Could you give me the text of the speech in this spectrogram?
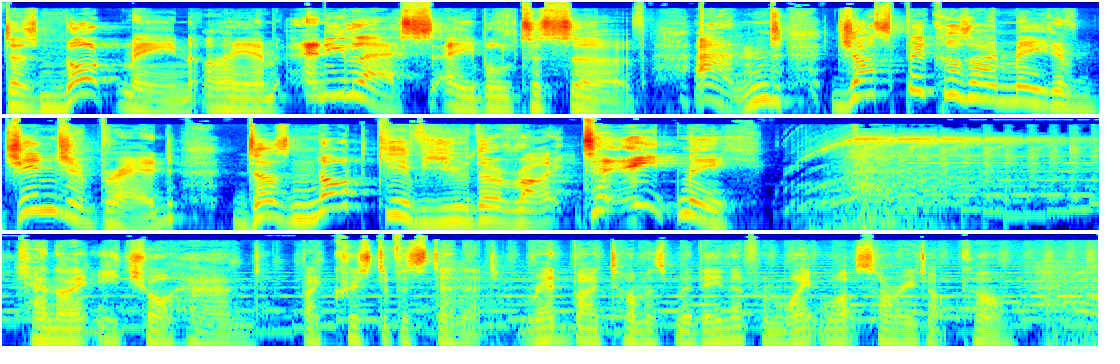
does not mean I am any less able to serve. And just because I'm made of gingerbread does not give you the right to eat me. Can I Eat Your Hand by Christopher Stennett, read by Thomas Medina from WaitWhatSorry.com.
